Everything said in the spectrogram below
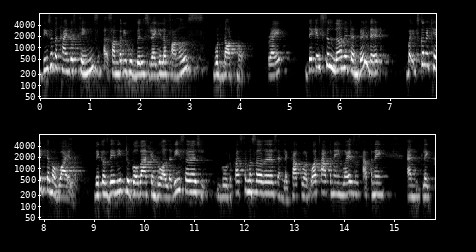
These are the kind of things uh, somebody who builds regular funnels would not know, right? They can still learn it and build it, but it's going to take them a while because they need to go back and do all the research, go to customer service and like talk about what's happening, why is this happening, and like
